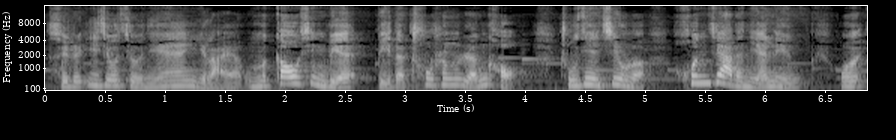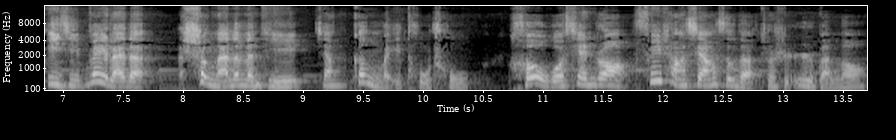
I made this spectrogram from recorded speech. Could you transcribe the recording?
随着一九九年以来啊，我们高性别比的出生人口逐渐进入了婚嫁的年龄，我们预计未来的剩男的问题将更为突出。和我国现状非常相似的就是日本喽。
